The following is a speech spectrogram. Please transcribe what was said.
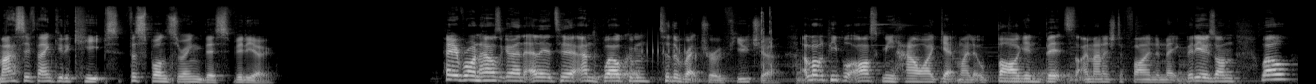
Massive thank you to Keeps for sponsoring this video. Hey everyone, how's it going? Elliot here and welcome to the Retro Future. A lot of people ask me how I get my little bargain bits that I manage to find and make videos on. Well,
